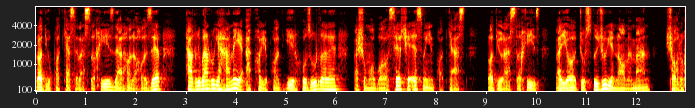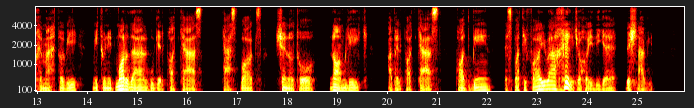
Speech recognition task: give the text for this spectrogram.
رادیو پادکست رستاخیز در حال حاضر تقریبا روی همه اپ های پادگیر حضور داره و شما با سرچ اسم این پادکست رادیو رستاخیز و یا جستجوی نام من شاهرخ مهتابی می‌تونید ما رو در Google Podcast، Castbox، شنوتو، ناملیک، Apple Podcast، Podbean، Spotify و خیلی جاهای دیگه بشنوید.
